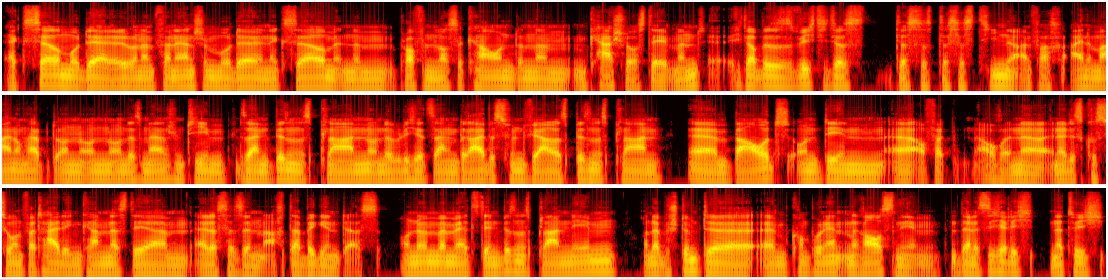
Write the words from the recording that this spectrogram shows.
Excel-Modell und einem Financial-Modell in Excel mit einem Profit-Loss-Account und einem Cashflow-Statement. Ich glaube, es ist wichtig, dass dass das, dass das Team da einfach eine Meinung hat und, und, und das Management-Team seinen Businessplan, und da würde ich jetzt sagen, drei bis fünf Jahres Businessplan äh, baut und den äh, auch, in, einer, in einer Diskussion verteidigen kann, dass der, äh, dass der Sinn macht. Da beginnt das. Und wenn wir jetzt den Businessplan nehmen und da bestimmte ähm, Komponenten rausnehmen, dann ist sicherlich natürlich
